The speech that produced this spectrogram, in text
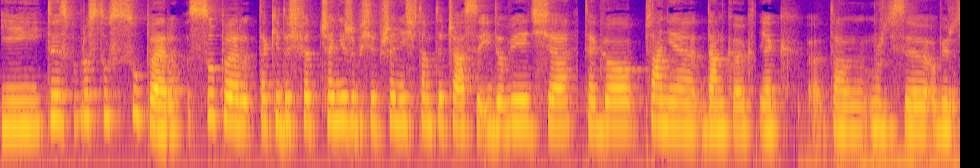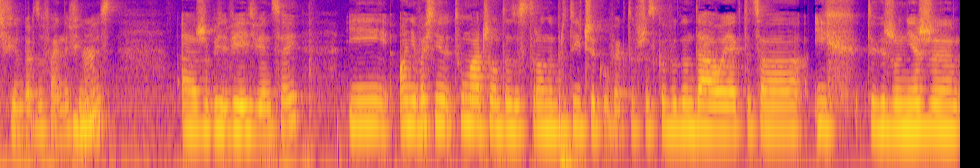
i to jest po prostu super, super takie doświadczenie, żeby się przenieść w tamte czasy i dowiedzieć się tego planie Dunkirk, jak e, tam możecie sobie obejrzeć film, bardzo fajny film mhm. jest żeby wiedzieć więcej. I oni właśnie tłumaczą to ze strony Brytyjczyków, jak to wszystko wyglądało, jak ta cała ich, tych żołnierzy,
